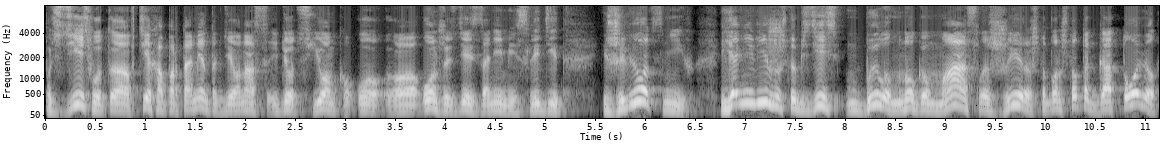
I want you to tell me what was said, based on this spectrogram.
вот здесь вот а, в тех апартаментах, где у нас идет съемка, а, он же здесь за ними и следит, и живет с них. И я не вижу, чтобы здесь было много масла, жира, чтобы он что-то готовил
